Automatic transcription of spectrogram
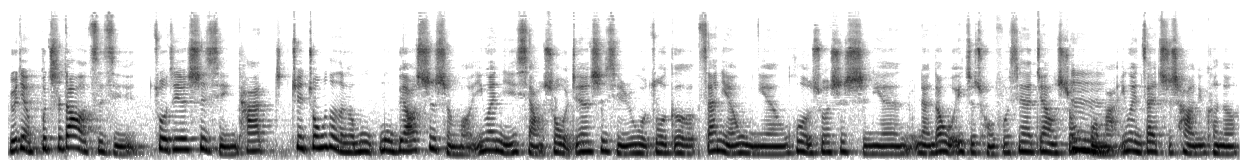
有点不知道自己做这些事情，它最终的那个目目标是什么？因为你想说，我这件事情如果做个三年、五年，或者说是十年，难道我一直重复现在这样生活吗？因为你在职场，你可能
